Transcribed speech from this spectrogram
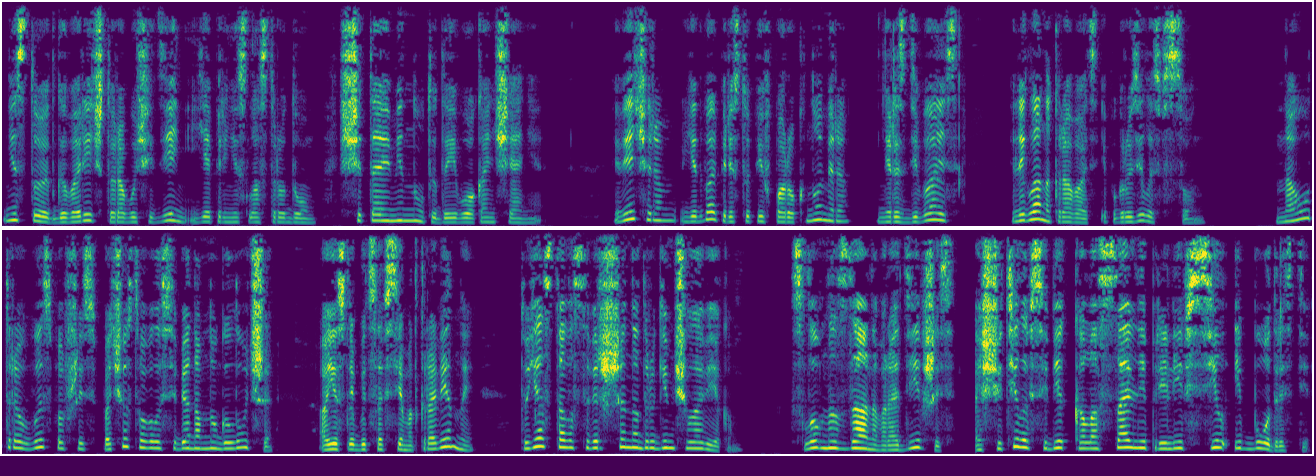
Не стоит говорить, что рабочий день я перенесла с трудом, считая минуты до его окончания. Вечером, едва переступив порог номера, не раздеваясь, легла на кровать и погрузилась в сон. Наутро, выспавшись, почувствовала себя намного лучше, а если быть совсем откровенной, то я стала совершенно другим человеком. Словно заново родившись, ощутила в себе колоссальный прилив сил и бодрости,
